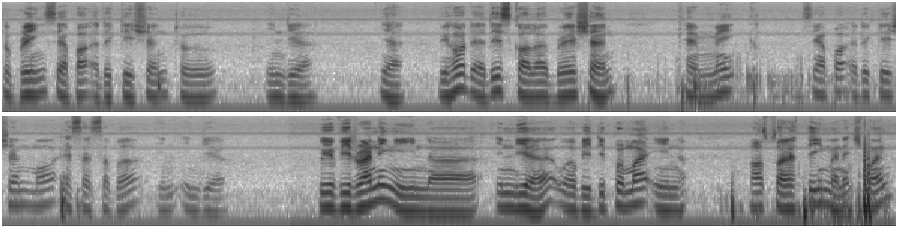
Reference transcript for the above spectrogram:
to bring Singapore education to India. Yeah, we hope that this collaboration can make Singapore education more accessible in India. We'll be running in uh, India. Will be diploma in hospitality management.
